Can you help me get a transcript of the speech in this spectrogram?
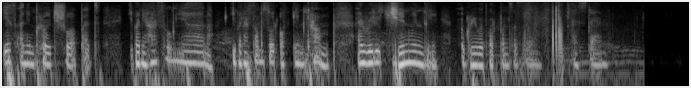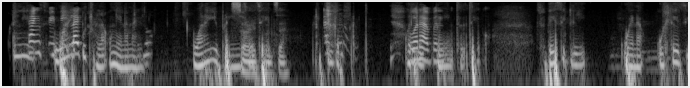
Yes, unemployed, sure, but even a hustle, yeah, even has some sort of income. I really genuinely agree with what Bonsa's saying. I stand. I mean, Thanks, Fifi. why Like- What are you bringing Sorry, to the table? Bonza. Think about it. What, What happened? to the table? So basically, when uhlezi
